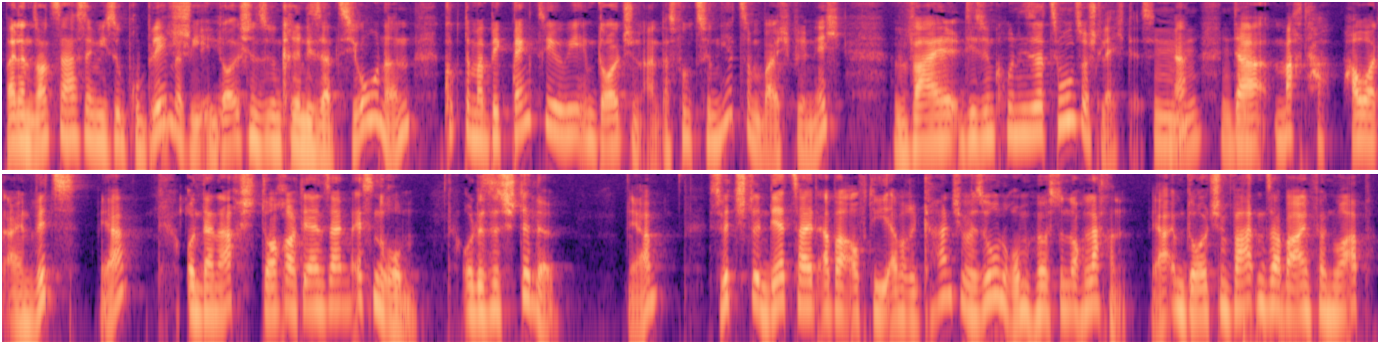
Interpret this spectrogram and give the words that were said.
Weil ansonsten hast du nämlich so Probleme wie in deutschen Synchronisationen. Guck dir mal Big Bang Theory im Deutschen an. Das funktioniert zum Beispiel nicht, weil die Synchronisation so schlecht ist. Ja? Da macht Howard einen Witz, ja, und danach stochert er in seinem Essen rum. Und es ist Stille. Ja, switcht du in der Zeit aber auf die amerikanische Version rum, hörst du noch Lachen. Ja, im Deutschen warten sie aber einfach nur ab.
